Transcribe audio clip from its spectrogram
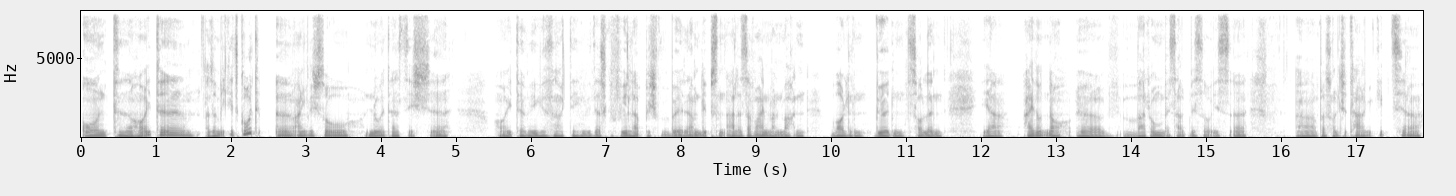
Und äh, heute, also mir geht's gut, äh, eigentlich so, nur dass ich äh, heute, wie gesagt, irgendwie das Gefühl habe, ich würde am liebsten alles auf einmal machen wollen, würden, sollen. Ja, I don't know, äh, warum, weshalb es so ist. Äh, aber solche Tage gibt es ja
